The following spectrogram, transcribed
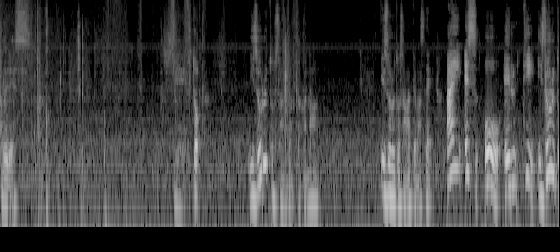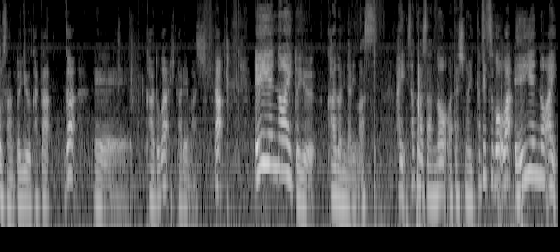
これです。えっ、ー、とイゾルトさんだったかな。イゾルトさん合ってますね。ISOLT イゾルトさんという方が、えー、カードが引かれました。永遠の愛というカードになりますはい、さくらさんの私の1ヶ月後は永遠の愛。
